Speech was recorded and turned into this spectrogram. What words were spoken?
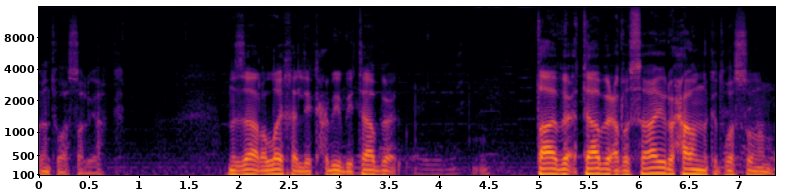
بنتواصل وياك. نزار الله يخليك حبيبي تابع. تابع تابع الرسائل وحاول إنك توصلهم.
